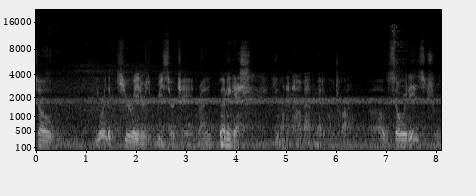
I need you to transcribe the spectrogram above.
So you're the curator's research aide, right? Let me guess. You want to know about the medical trial? Oh, so it is true.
